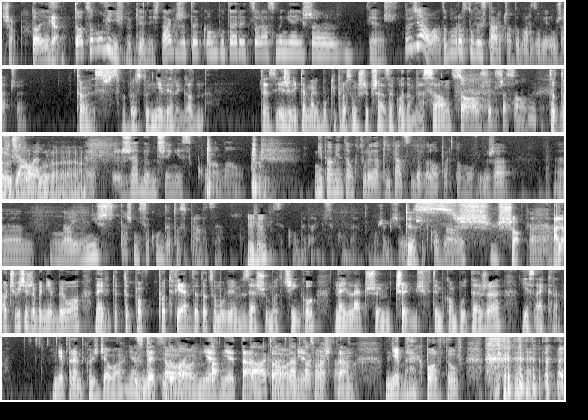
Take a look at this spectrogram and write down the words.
Szok. To jest Ja- to, co mówiliśmy kiedyś, tak? Że te komputery coraz mniejsze, wiesz, to działa, to po prostu wystarcza do bardzo wielu rzeczy. To jest po prostu niewiarygodne. To jest, jeżeli te MacBooki Pro są szybsze, a zakładam, że są. Są szybsze, są. To to Widziałem, już w ogóle. E, żebym cię nie skłamał. Nie pamiętam, której aplikacji deweloper to mówił, że um, najniż. Dasz mi sekundę, to sprawdzę. Mhm. Daj sekundę, daj mi sekundę. Może mi się uda szybko znaleźć. Szok. E... Ale oczywiście, żeby nie było, potwierdzę to, co mówiłem w zeszłym odcinku. Najlepszym czymś w tym komputerze jest ekran. Nie prędkość działania, nie to, nie, tak. nie tamto, tak, tak, tak, nie tak, coś tak, tam, nie brak portów.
